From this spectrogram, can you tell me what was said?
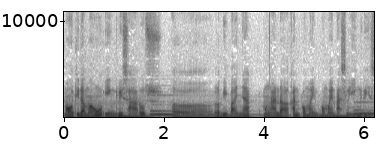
mau tidak mau Inggris harus uh, lebih banyak mengandalkan pemain-pemain asli Inggris.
